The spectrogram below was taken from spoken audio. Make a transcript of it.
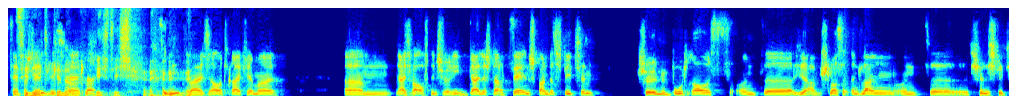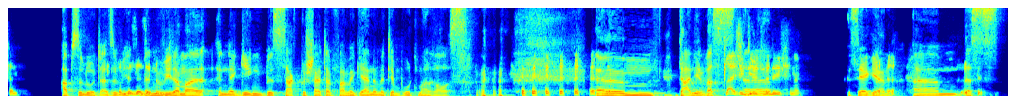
selbstverständlich. Zenit, genau, ja, klar. richtig. Zenit war ich auch drei, vier Mal. Ähm, ja, ich war oft in Schwerin, geile Stadt, sehr entspanntes Städtchen. Schön mit dem Boot raus und äh, hier am Schloss entlang und äh, schönes Städtchen. Absolut. Also wie, wenn du wieder mal in der Gegend bist, sag Bescheid, dann fahren wir gerne mit dem Boot mal raus. ähm, Daniel, was? Gleiche gilt äh, für dich, ne? Sehr gerne. ähm, das,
